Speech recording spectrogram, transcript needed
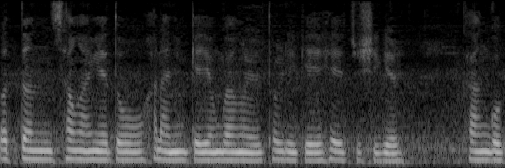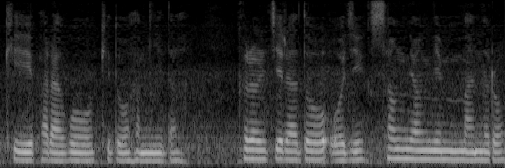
어떤 상황에도 하나님께 영광을 돌리게 해 주시길 간곡히 바라고 기도합니다. 그럴지라도 오직 성령님만으로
